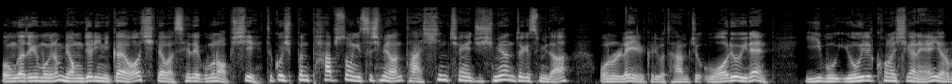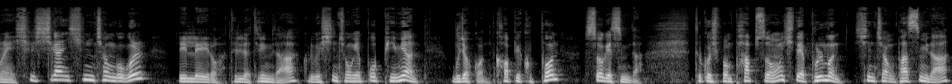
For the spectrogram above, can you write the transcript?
온 가족이 모이는 명절이니까요. 시대와 세대 구분 없이 듣고 싶은 팝송 있으시면 다 신청해 주시면 되겠습니다. 오늘 내일 그리고 다음 주 월요일엔 2부 요일 코너 시간에 여러분의 실시간 신청곡을 릴레이로 들려드립니다. 그리고 신청곡에 뽑히면 무조건 커피 쿠폰 쏘겠습니다. 듣고 싶은 팝송 시대 불문 신청 받습니다.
